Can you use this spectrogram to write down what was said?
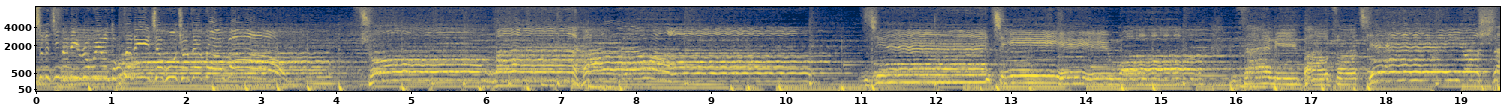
我们，更深的进入你。荣耀同在里，将呼求加祷告，充满我，接近我，在你宝座前有生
